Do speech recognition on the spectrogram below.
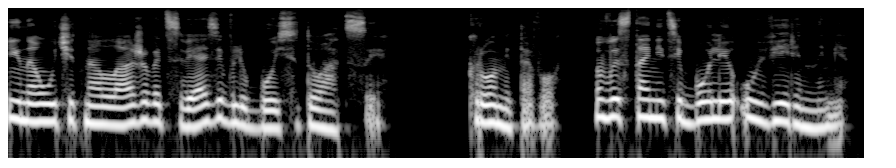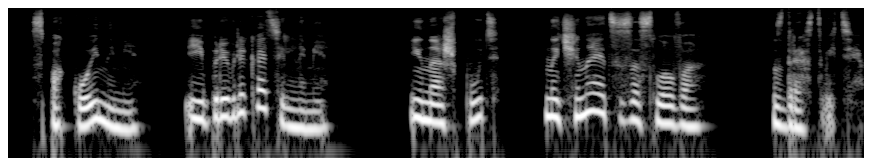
и научит налаживать связи в любой ситуации. Кроме того, вы станете более уверенными, спокойными и привлекательными. И наш путь начинается со слова «Здравствуйте».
